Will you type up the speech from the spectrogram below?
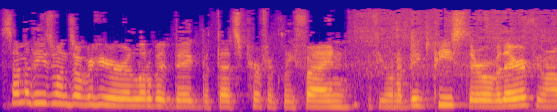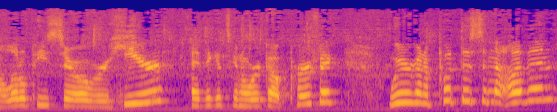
Some of these ones over here are a little bit big, but that's perfectly fine. If you want a big piece, they're over there. If you want a little piece, they're over here. I think it's going to work out perfect. We're going to put this in the oven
